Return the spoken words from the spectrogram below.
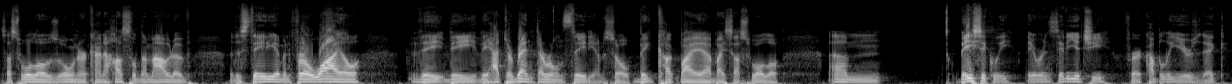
Sassuolo's owner kind of hustled them out of the stadium, and for a while they they they had to rent their own stadium. So big cuck by uh, by Sassuolo. Um, basically, they were in Serie C for a couple of years, Dick,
